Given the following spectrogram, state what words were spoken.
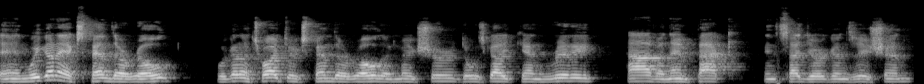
and we're going to expand their role. We're going to try to expand their role and make sure those guys can really have an impact inside the organization.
